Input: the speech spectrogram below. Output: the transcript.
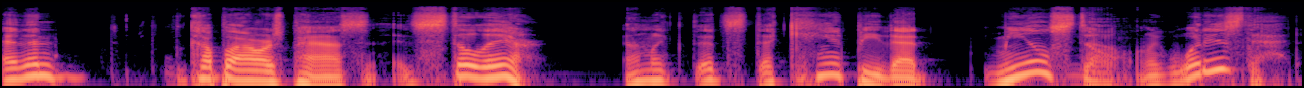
And then a couple hours pass, it's still there. And I'm like, that's that can't be that meal still. I'm like, what is that?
